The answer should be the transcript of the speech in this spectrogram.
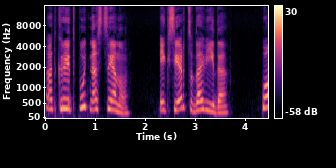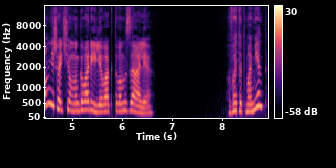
«Открыт путь на сцену и к сердцу Давида. Помнишь, о чем мы говорили в актовом зале?» В этот момент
